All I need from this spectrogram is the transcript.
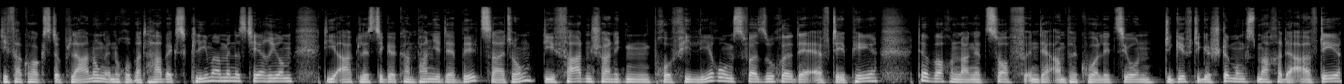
Die verkorkste Planung in Robert Habecks Klimaministerium, die arglistige Kampagne der Bild-Zeitung, die fadenscheinigen Profilierungsversuche der FDP, der wochenlange Zoff in der Ampelkoalition, die giftige Stimmungsmache der AfD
